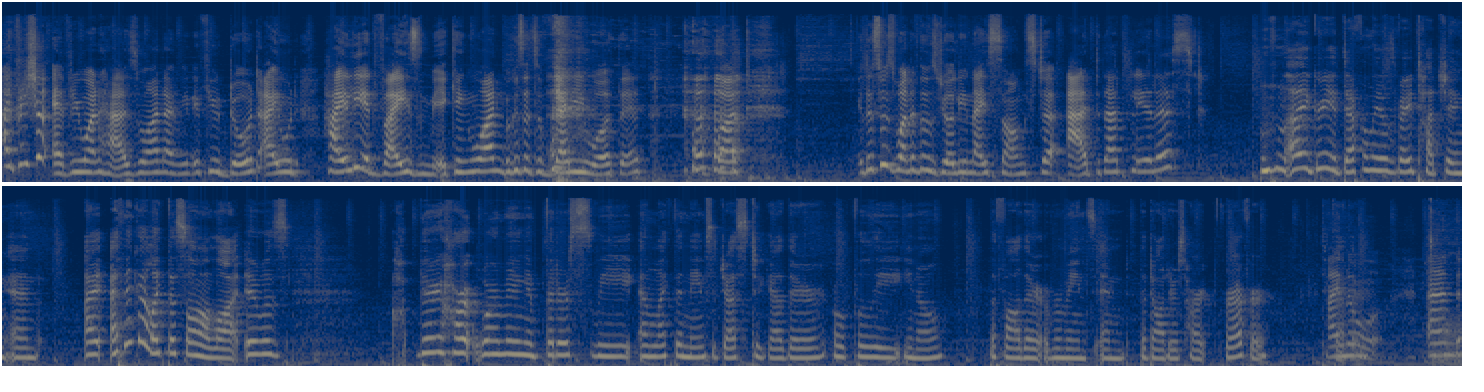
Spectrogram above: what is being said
I'm pretty sure everyone has one. I mean, if you don't, I would highly advise making one because it's very worth it. But this was one of those really nice songs to add to that playlist. Mhm, I agree. It definitely was very touching, and I I think I liked the song a lot. It was very heartwarming and bittersweet, and like the name suggests, together. Hopefully, you know, the father remains in the daughter's heart forever. I know. And Aw.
